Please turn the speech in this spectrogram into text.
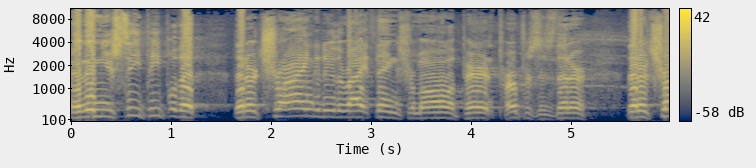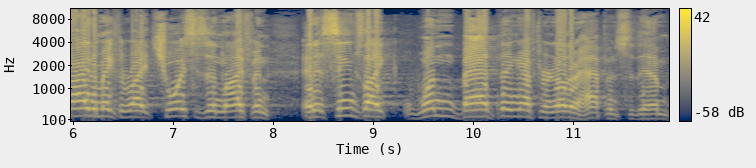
And then you see people that, that are trying to do the right things from all apparent purposes, that are that are trying to make the right choices in life, and, and it seems like one bad thing after another happens to them.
